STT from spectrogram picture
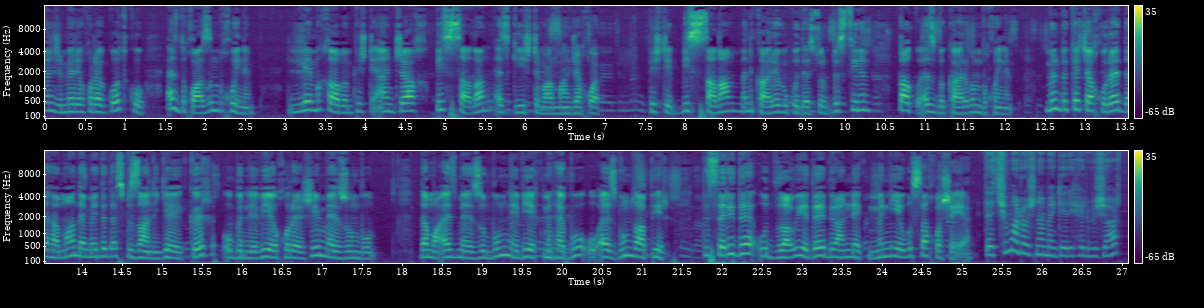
min ji mêrê xwe re got ku ez dixwazim bixwînim. Lê mixabin piştî encax bîst salan ez gihîştim armanca xwe. Piştî bîst salan min karibû ku destûr bistînim ta ku ez bikaribim bixwînim. Min bi keça xwe re di heman demê de dest bi zanîngehê kir û bi neviyê xwe re jî mezûn bûm. Dema ez mezûn bûm neviyek min hebû û ez bûm dapîr. Di serî de û di dawiyê de bîranînek min yê wisa xweşe ye. Te çima rojnamegerî hilbijart?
